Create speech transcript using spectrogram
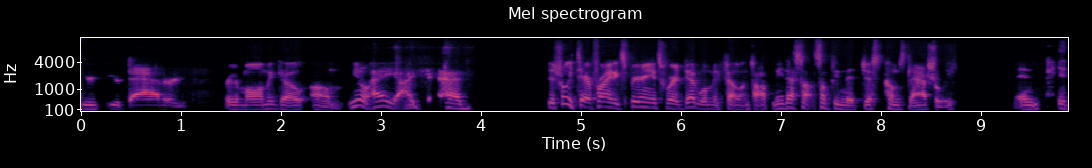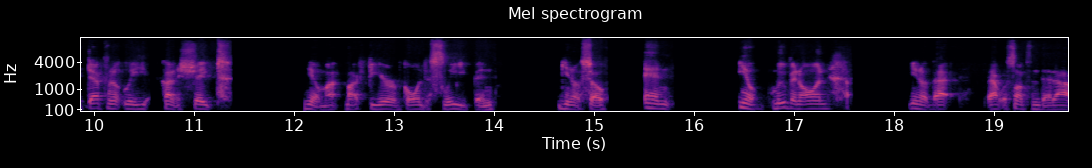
your your dad or or your mom and go, um, you know, hey, I had this really terrifying experience where a dead woman fell on top of me. That's not something that just comes naturally, and it definitely kind of shaped you know, my, my fear of going to sleep. And, you know, so, and, you know, moving on, you know, that, that was something that I,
